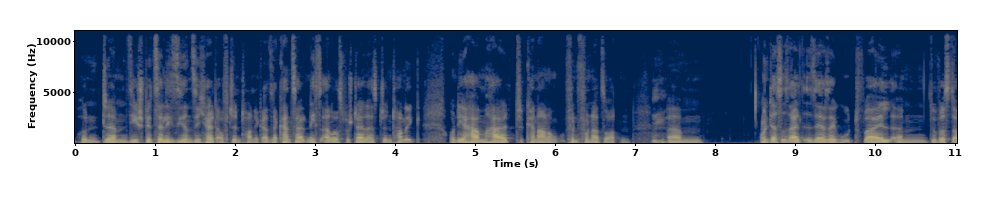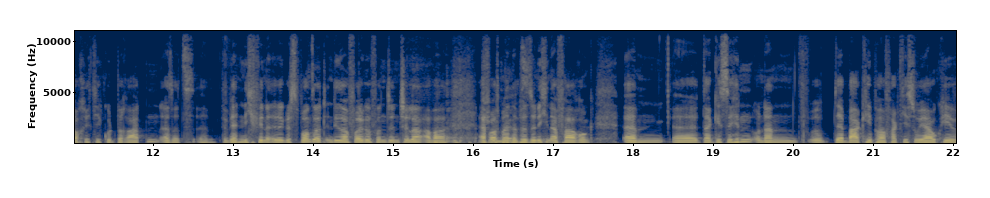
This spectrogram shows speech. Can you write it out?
Und ähm, die spezialisieren sich halt auf Gin Tonic. Also da kannst du halt nichts anderes bestellen als Gin Tonic. Und die haben halt, keine Ahnung, 500 Sorten. Mhm. Ähm, und das ist halt sehr, sehr gut, weil ähm, du wirst auch richtig gut beraten. Also jetzt, äh, wir werden nicht äh, gesponsert in dieser Folge von Gin aber einfach aus meiner persönlichen Erfahrung. Ähm, äh, da gehst du hin und dann äh, der Barkeeper fragt dich so, ja, okay,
